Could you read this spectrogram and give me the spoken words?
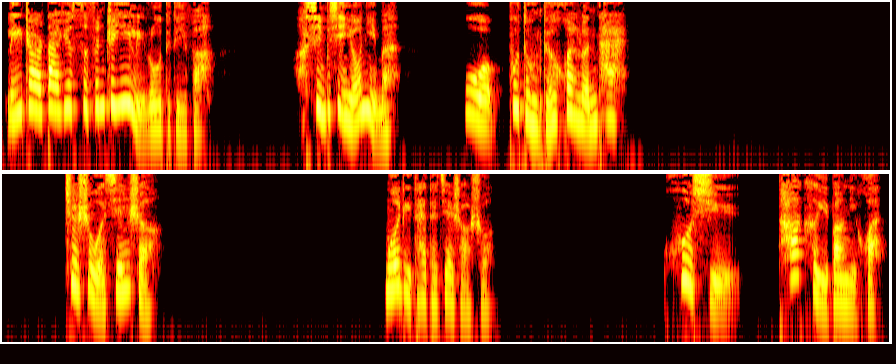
离这儿大约四分之一里路的地方，信不信由你们。我不懂得换轮胎。这是我先生。莫蒂太太介绍说，或许他可以帮你换。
